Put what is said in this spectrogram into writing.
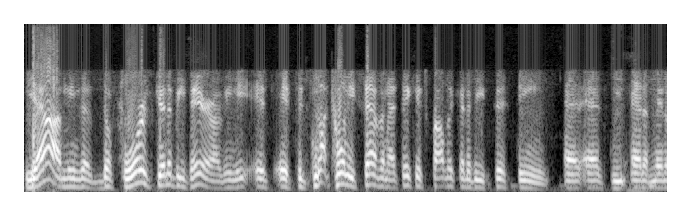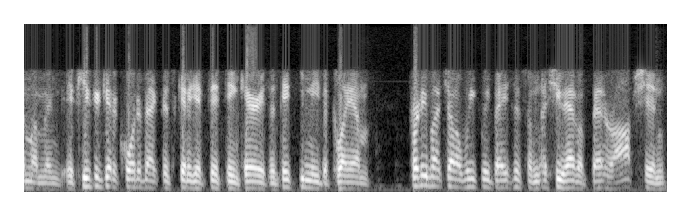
Yeah, I mean the the floor is going to be there. I mean, if, if it's not 27, I think it's probably going to be 15 at, at at a minimum. And if you could get a quarterback that's going to get 15 carries, I think you need to play him pretty much on a weekly basis, unless you have a better option.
